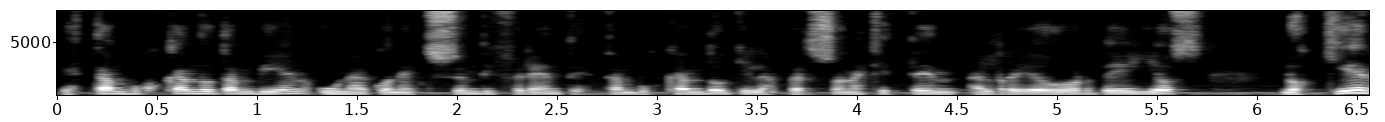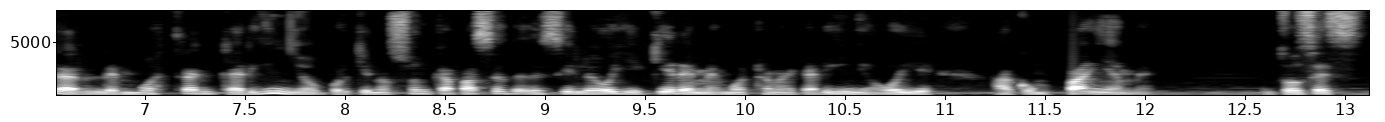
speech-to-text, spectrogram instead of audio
están buscando también una conexión diferente, están buscando que las personas que estén alrededor de ellos los quieran, les muestran cariño, porque no son capaces de decirle, oye, quiéreme, muéstrame cariño, oye, acompáñame. Entonces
